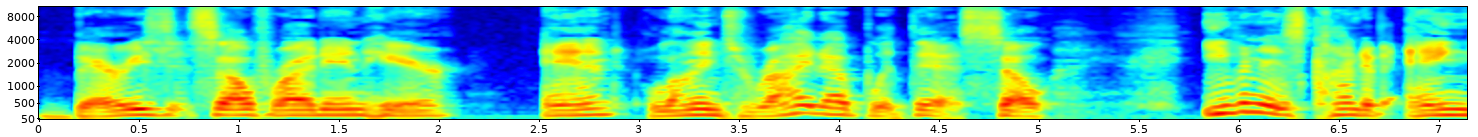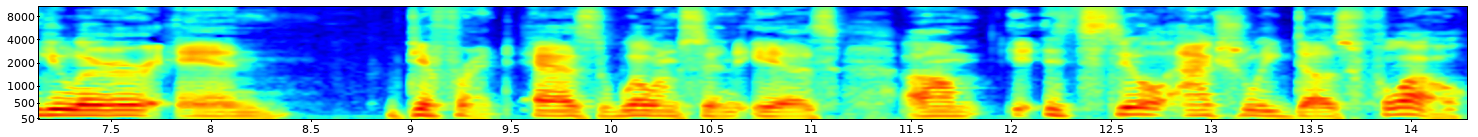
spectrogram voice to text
Buries itself right in here and lines right up with this. So even as kind of angular and different as Willumsen is, um, it, still actually does flow.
